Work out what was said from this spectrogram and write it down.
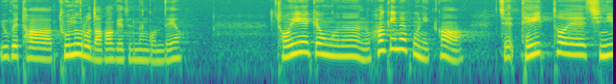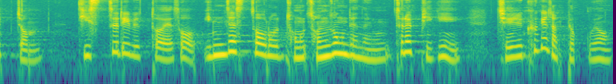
이게 다 돈으로 나가게 되는 건데요. 저희의 경우는 확인해 보니까 이제 데이터의 진입점 디스트리뷰터에서 인제스터로 정- 전송되는 트래픽이 제일 크게 잡혔고요.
